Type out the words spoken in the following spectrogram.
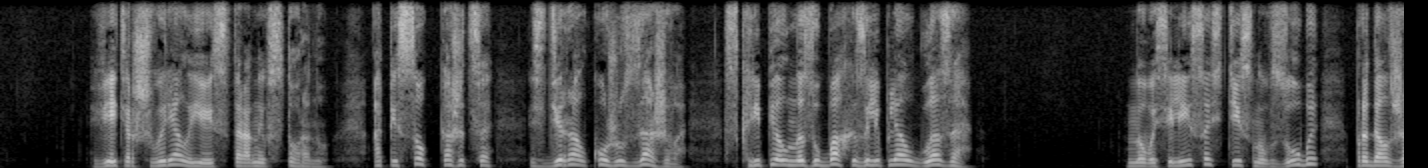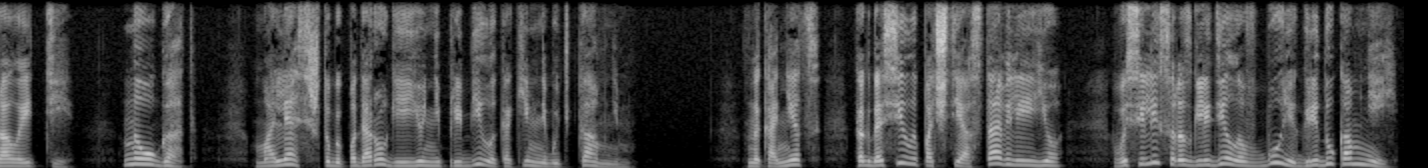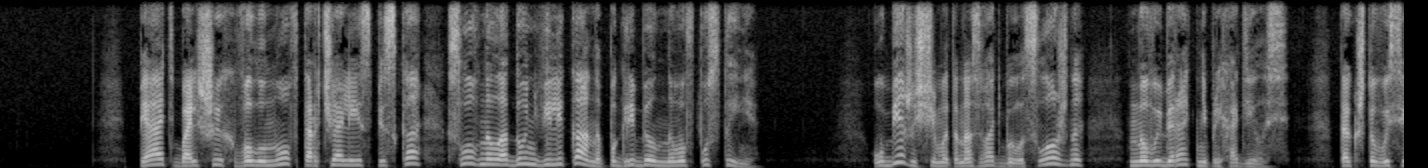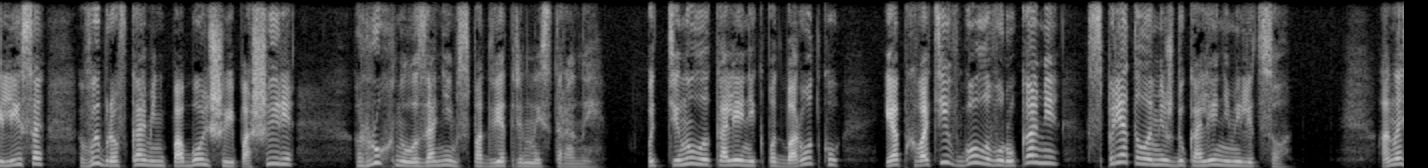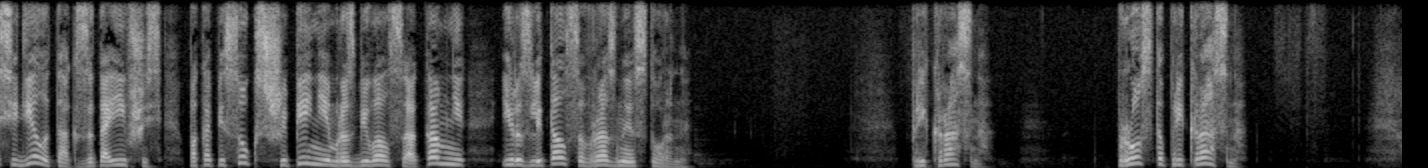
Ветер швырял ее из стороны в сторону, а песок, кажется, сдирал кожу заживо, скрипел на зубах и залеплял глаза. Но Василиса, стиснув зубы, продолжала идти. Наугад, молясь, чтобы по дороге ее не прибило каким-нибудь камнем. Наконец, когда силы почти оставили ее, Василиса разглядела в буре гряду камней. Пять больших валунов торчали из песка, словно ладонь великана, погребенного в пустыне. Убежищем это назвать было сложно, но выбирать не приходилось. Так что Василиса, выбрав камень побольше и пошире, рухнула за ним с подветренной стороны. Подтянула колени к подбородку и, обхватив голову руками, спрятала между коленями лицо. Она сидела так, затаившись, пока песок с шипением разбивался о камни и разлетался в разные стороны. Прекрасно. Просто прекрасно.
